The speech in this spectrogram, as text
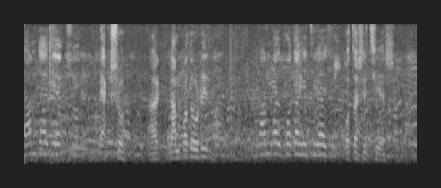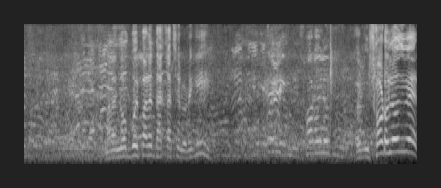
দাম থাকে একশো। একশো। আর দাম কত উঠে দাম পঁচাশি ছিয়াশি। পঁচাশি ছিয়াশি। মানে নব্বই পারের ধাক্কা ছিল নাকি? শর্ট হলেও দিবেন?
